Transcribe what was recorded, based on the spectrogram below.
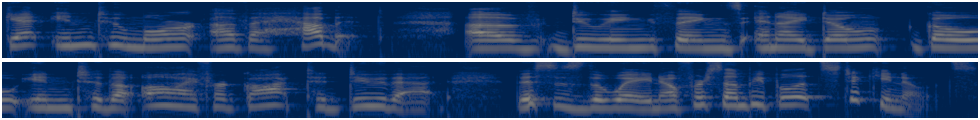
get into more of a habit of doing things and I don't go into the, oh, I forgot to do that. This is the way. Now, for some people, it's sticky notes.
